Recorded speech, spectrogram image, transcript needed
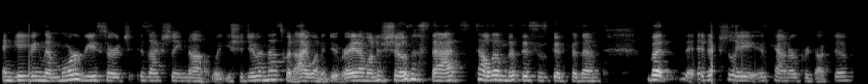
and giving them more research is actually not what you should do. And that's what I want to do, right? I want to show the stats, tell them that this is good for them, but it actually is counterproductive.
